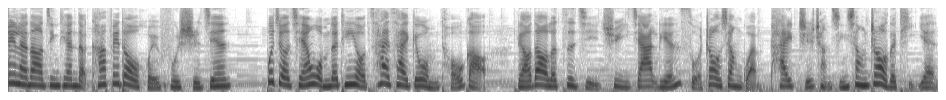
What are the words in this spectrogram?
欢迎来到今天的咖啡豆回复时间。不久前，我们的听友菜菜给我们投稿，聊到了自己去一家连锁照相馆拍职场形象照的体验。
